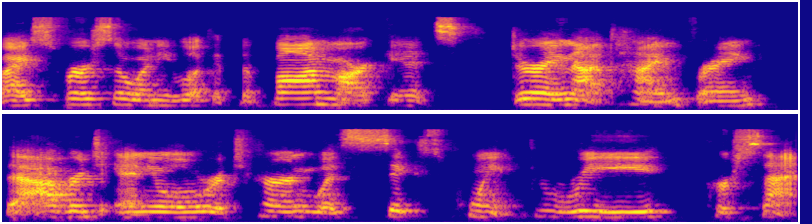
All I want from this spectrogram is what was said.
Vice versa, when you look at the bond markets, during that time frame, the average annual return was 6.3%.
